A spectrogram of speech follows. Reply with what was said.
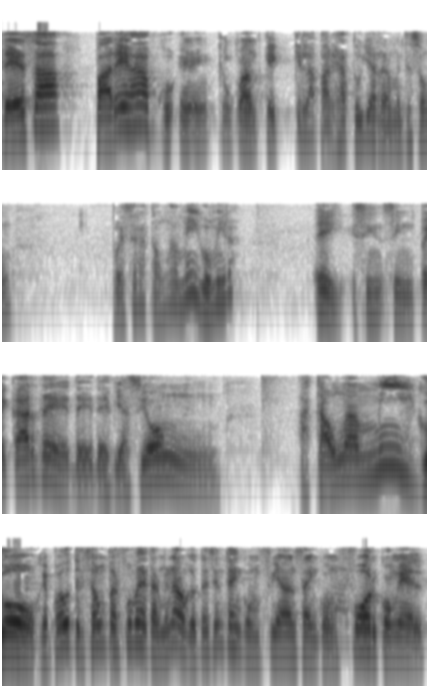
de esa pareja, que, que la pareja tuya realmente son, puede ser hasta un amigo, mira. Ey, sin, sin pecar de, de desviación, hasta un amigo que puede utilizar un perfume determinado, que usted siente en confianza, en confort con él,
